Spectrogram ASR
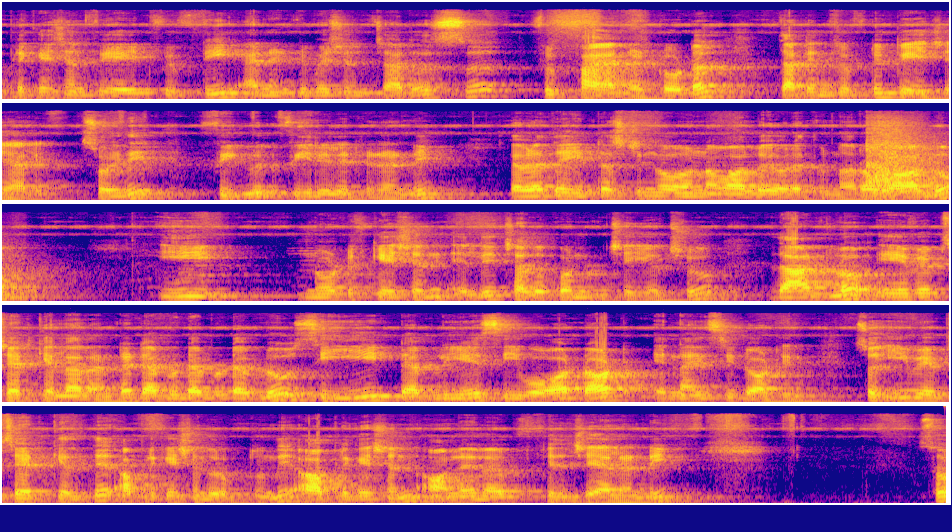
application fee eight fifty and intimation charges five hundred total thirteen fifty pay చేయాలి. సో ఇది ఫీ ఫీ రిలేటెడ్ అండి. ఎవరైతే ఇంట్రెస్టింగ్గా ఉన్న వాళ్ళు ఎవరైతే ఉన్నారో వాళ్ళు ఈ నోటిఫికేషన్ వెళ్ళి చదువుకొని చేయొచ్చు. దాంట్లో ఏ వెబ్సైట్కి వెళ్ళాలంటే WWW CE WACOR dot NIC dot in so ఈ వెబ్సైట్కి వెళ్తే అప్లికేషన్ దొరుకుతుంది. ఆ అప్లికేషన్ ఆన్లైన్లో ఫిల్ చేయాలండి. సో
